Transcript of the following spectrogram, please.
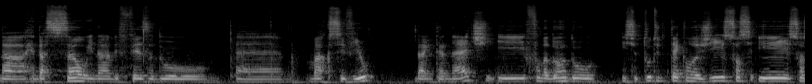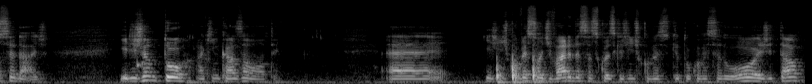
na redação e na defesa do é, Marco Civil da internet e fundador do Instituto de Tecnologia e, Sociedade. E ele jantou aqui em casa ontem. É, e a gente conversou de várias dessas coisas que a gente conversa, que eu estou conversando hoje e tal.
